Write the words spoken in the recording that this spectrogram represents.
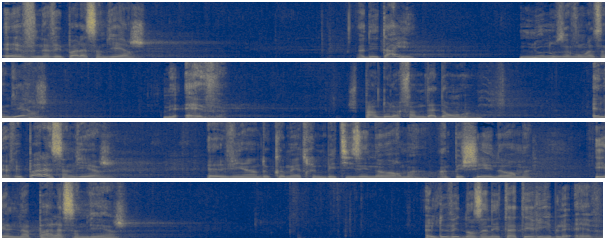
Ève n'avait pas la Sainte Vierge. Un détail, nous, nous avons la Sainte Vierge. Mais Ève, je parle de la femme d'Adam, hein, elle n'avait pas la Sainte Vierge. Elle vient de commettre une bêtise énorme, un péché énorme, et elle n'a pas la Sainte Vierge. Elle devait être dans un état terrible, Ève.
